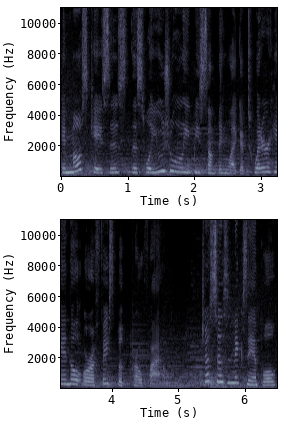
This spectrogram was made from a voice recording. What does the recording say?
In most cases, this will usually be something like a Twitter handle or a Facebook profile. Just as an example,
